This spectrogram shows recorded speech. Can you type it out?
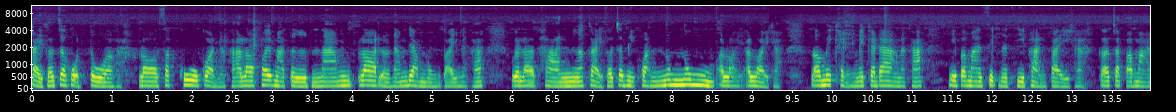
ไก่เขาจะหดตัวค่ะ รอสักครู่ก่อนนะคะ เราค่อยมาเติมน้ำราดหรือน้ำยำลงไปนะคะ เวลาทานเนื้อไก่เขาจะมีความนุ่มๆอร่อยอร่อยค่ะ เราไม่แข็งไม่กระด้างนะคะนี่ประมาณ 10 นาทีผ่านไปค่ะ ก็จะประมาณ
